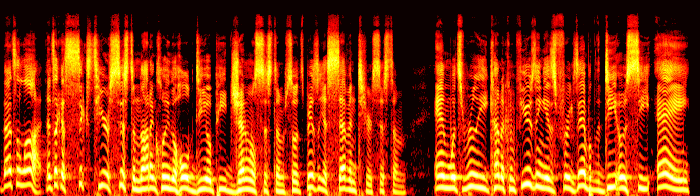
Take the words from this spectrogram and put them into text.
That's a lot. That's like a six tier system, not including the whole DOP general system. So it's basically a seven tier system. And what's really kind of confusing is, for example, the DOCA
